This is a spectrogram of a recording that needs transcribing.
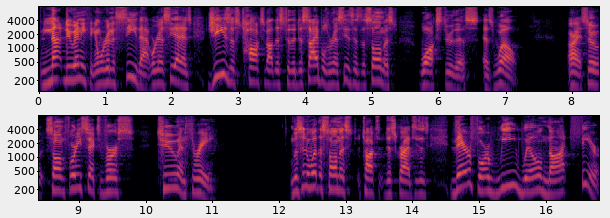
not do anything. And we're going to see that. We're going to see that as Jesus talks about this to the disciples. We're going to see this as the psalmist walks through this as well. All right, so Psalm 46, verse 2 and 3. Listen to what the psalmist talks, describes. He says, Therefore, we will not fear,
